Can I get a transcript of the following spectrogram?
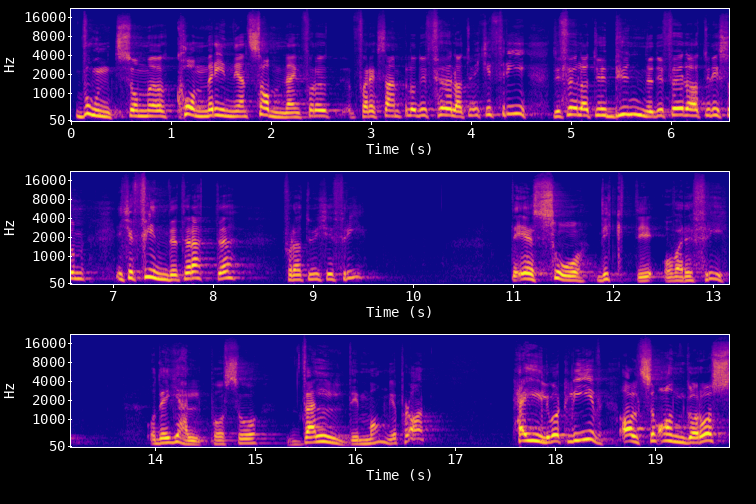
vondt som kommer inn i en sammenheng, for, for eksempel, og du føler at du ikke er fri. Du føler at du er bundet, du føler at du liksom ikke finner det til rette for at du ikke er fri. Det er så viktig å være fri, og det gjelder på så veldig mange plan. Hele vårt liv, alt som angår oss,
